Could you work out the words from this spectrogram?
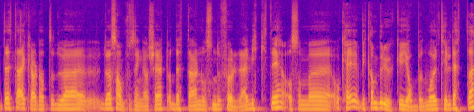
Dette er klart at du er, du er, samfunnsengasjert, og dette er noe som du føler er viktig, og som OK, vi kan bruke jobben vår til dette.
